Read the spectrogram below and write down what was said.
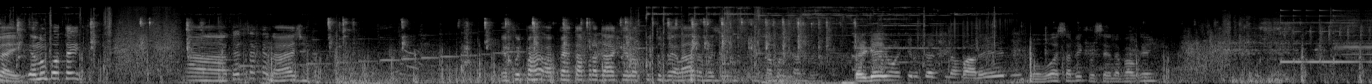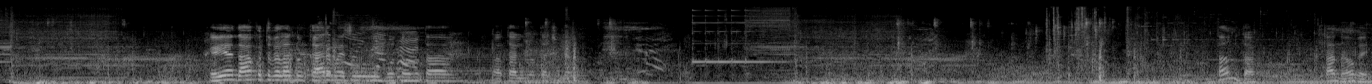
velho. Eu não botei... Ah, tá de sacanagem. Eu fui pra apertar pra dar aquela cotovelada, mas eu não tá marcado não. Peguei um aqui no canto da parede. Boa, sabia que você ia levar alguém? Eu ia dar uma cotovelada no cara, mas o botão não tá. O atalho não tá ativado. Tá ou não tá? Tá não, velho.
